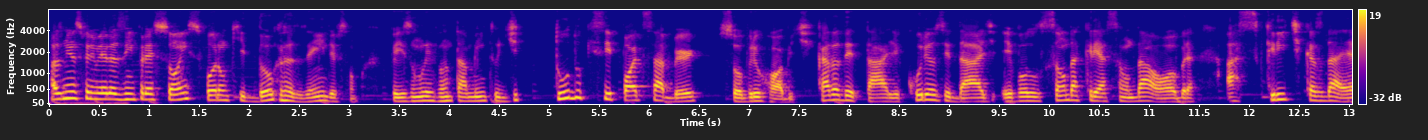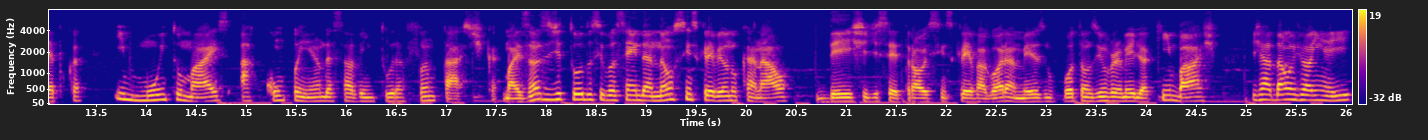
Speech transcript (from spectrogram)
As minhas primeiras impressões foram que Douglas Anderson fez um levantamento de tudo que se pode saber sobre o Hobbit. Cada detalhe, curiosidade, evolução da criação da obra, as críticas da época e muito mais acompanhando essa aventura fantástica. Mas antes de tudo, se você ainda não se inscreveu no canal, deixe de ser troll e se inscreva agora mesmo. Botãozinho vermelho aqui embaixo, já dá um joinha aí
